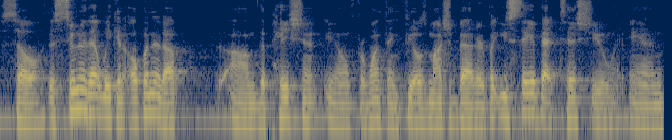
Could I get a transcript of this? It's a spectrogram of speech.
So the sooner that we can open it up, um, the patient, you know, for one thing, feels much better, but you save that tissue and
